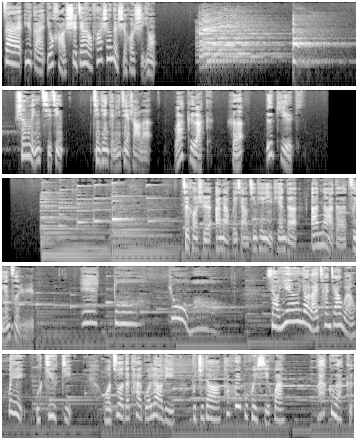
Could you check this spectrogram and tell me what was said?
在预感有好事将要发生的时候使用。身临其境，今天给您介绍了ワクワク。和ウキウキ。最后是安娜回想今天一天的安娜的自言自语。えーっと今日は ”小英要来参加晚会 u k i u k i 我做的泰国料理，不知道她会不会喜欢。哇咕哇咕。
